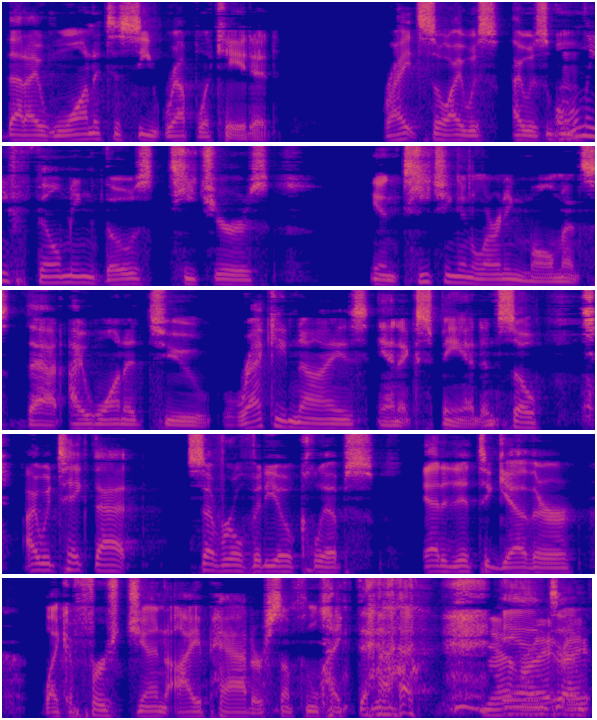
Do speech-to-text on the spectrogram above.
that I wanted to see replicated. Right, so I was I was mm-hmm. only filming those teachers in teaching and learning moments that I wanted to recognize and expand. And so I would take that several video clips, edit it together like a first gen iPad or something like that, yeah, and right, right. Um,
